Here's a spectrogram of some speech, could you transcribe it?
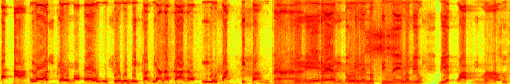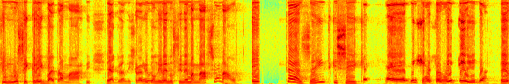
ah, ah, lógico que é o, é o filme de Fabiana Carra e eu participando. Ah, Eita, estreia de Dona Irene no cinema, viu? Dia 4 de março, o filme Lucy Creed vai pra Marte. É a grande estreia de Dona Irene no cinema nacional. Eita, gente, que chique. É, bichinho, eu sou metida. Eu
